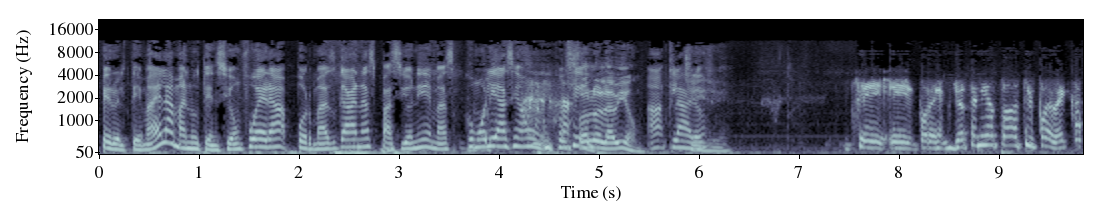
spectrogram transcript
Pero el tema de la manutención fuera, por más ganas, pasión y demás, ¿cómo le hace a? José? Solo el avión. Ah, claro. Sí, sí. Sí, eh, por ejemplo, yo he tenido todo tipo de becas,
